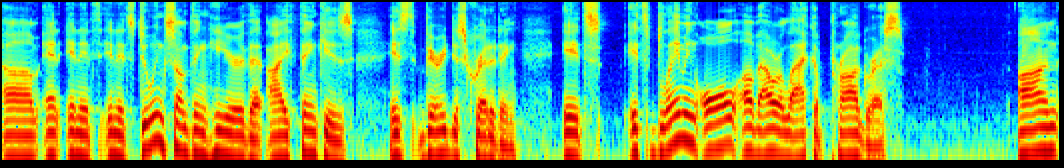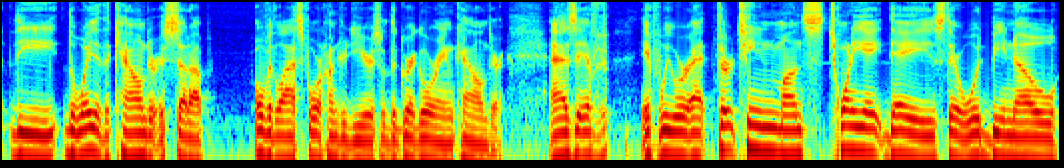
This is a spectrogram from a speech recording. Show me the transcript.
Um, and, and, it's, and it's doing something here that I think is, is very discrediting. It's, it's blaming all of our lack of progress on the the way that the calendar is set up over the last 400 years with the Gregorian calendar, as if if we were at 13 months, 28 days, there would be no.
